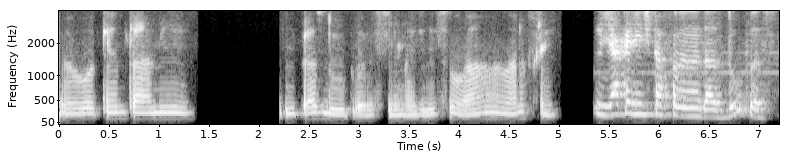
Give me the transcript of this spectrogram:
Eu vou tentar me ir para as duplas, assim, mas isso lá, lá na frente. Já que a gente está falando das duplas,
